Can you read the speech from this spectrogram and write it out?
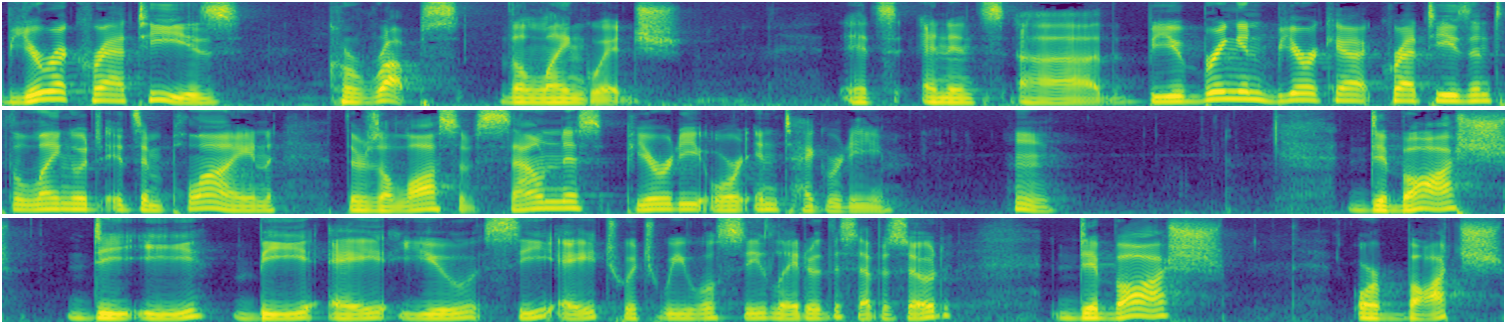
bureaucratese corrupts the language. It's and it's uh, you bring in bureaucratese into the language. It's implying there's a loss of soundness, purity, or integrity. Hmm. Debauch, D E B A U C H, which we will see later this episode. Debauch, or botch,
